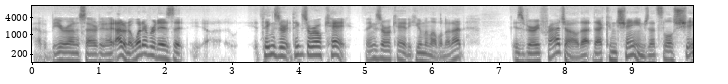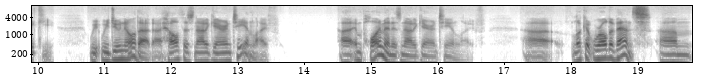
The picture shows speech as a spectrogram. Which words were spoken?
have a beer on a Saturday night. I don't know, whatever it is that uh, things are things are okay. Things are okay at a human level. Now that is very fragile. That that can change. That's a little shaky. We we do know that uh, health is not a guarantee in life. Uh, employment is not a guarantee in life. Uh, look at world events. Um,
